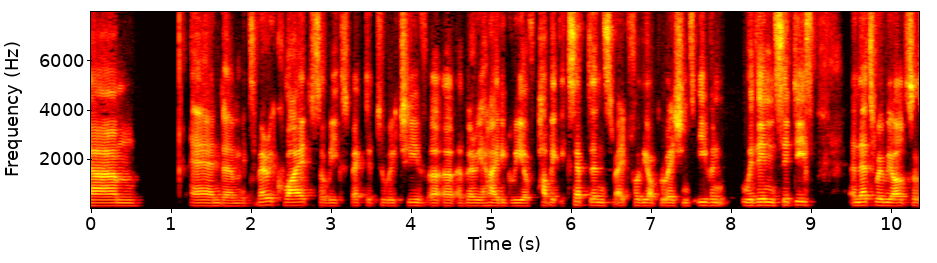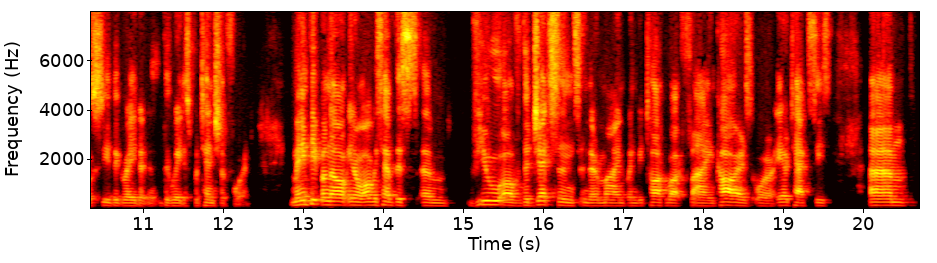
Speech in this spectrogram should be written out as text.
Um, and um, it's very quiet, so we expect it to achieve a, a, very high degree of public acceptance, right, for the operations even within cities, and that's where we also see the greater the greatest potential for it. Many people now, you know, always have this um, view of the Jetsons in their mind when we talk about flying cars or air taxis. Um,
